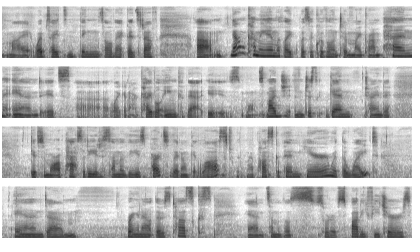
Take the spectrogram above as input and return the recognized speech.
my websites and things, all that good stuff. Um, now I'm coming in with like what's equivalent to a micron pen, and it's uh, like an archival ink that is won't smudge, and just again trying to give some more opacity to some of these parts so they don't get lost with my Posca pen here with the white, and um, bringing out those tusks and some of those sort of spotty features.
